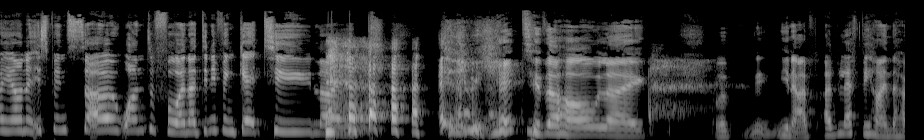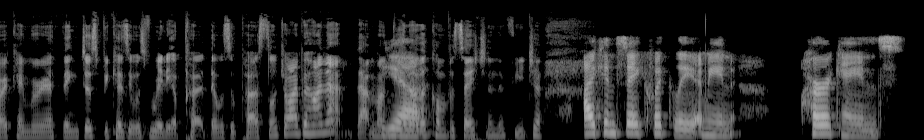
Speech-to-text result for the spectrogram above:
Ayana, it's been so wonderful, and I didn't even get to like, I didn't even get to the whole like, you know, I've, I've left behind the Hurricane Maria thing just because it was really a per- there was a personal drive behind that. That might yeah. be another conversation in the future. I can say quickly. I mean, hurricanes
